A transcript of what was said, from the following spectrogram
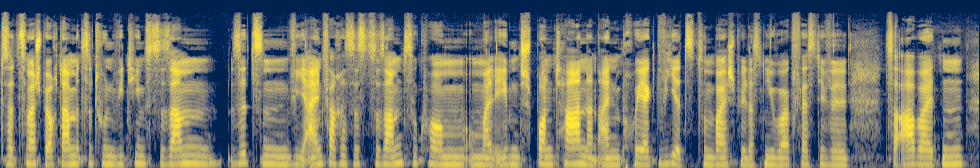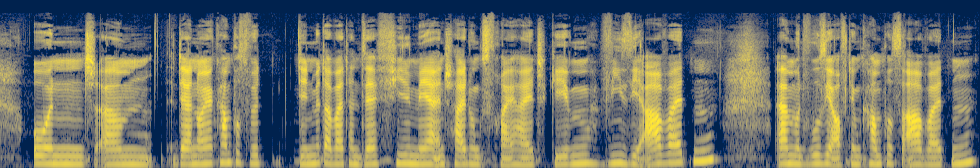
Das hat zum Beispiel auch damit zu tun, wie Teams zusammensitzen, wie einfach es ist, zusammenzukommen, um mal eben spontan an einem Projekt wie jetzt zum Beispiel das New Work Festival zu arbeiten und ähm, der neue Campus wird den Mitarbeitern sehr viel mehr Entscheidungsfreiheit geben, wie sie arbeiten ähm, und wo sie auf dem Campus arbeiten.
